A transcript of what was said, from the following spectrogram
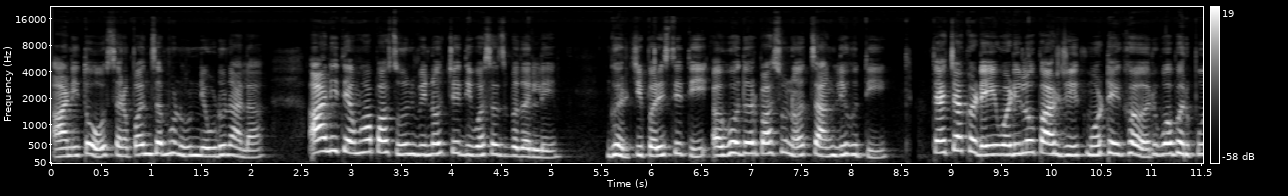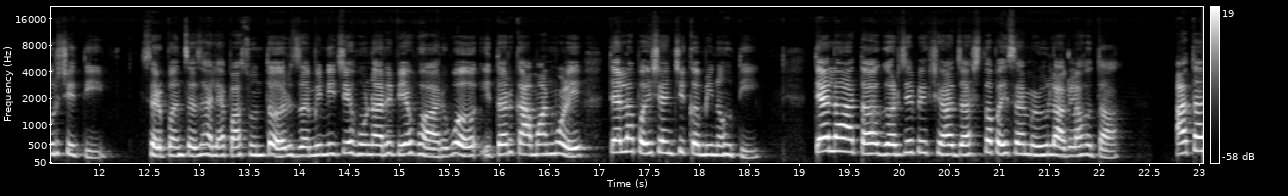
आणि तो सरपंच म्हणून निवडून आला आणि तेव्हापासून विनोदचे दिवसच बदलले. घरची परिस्थिती अगोदरपासूनच चांगली होती. त्याच्याकडे वडिलोपार्जित मोठे घर व भरपूर शेती. सरपंच झाल्यापासून तर जमिनीचे होणारे व्यवहार व इतर कामांमुळे त्याला पैशांची कमी नव्हती. त्याला आता गरजेपेक्षा जास्त पैसा मिळू लागला होता. आता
